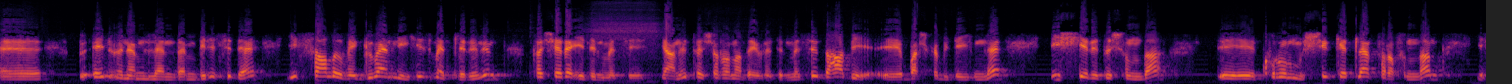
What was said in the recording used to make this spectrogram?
e, en önemlilerinden birisi de iş sağlığı ve güvenliği hizmetlerinin taşere edilmesi yani taşerona devredilmesi daha bir e, başka bir deyimle iş yeri dışında e, kurulmuş şirketler tarafından iş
